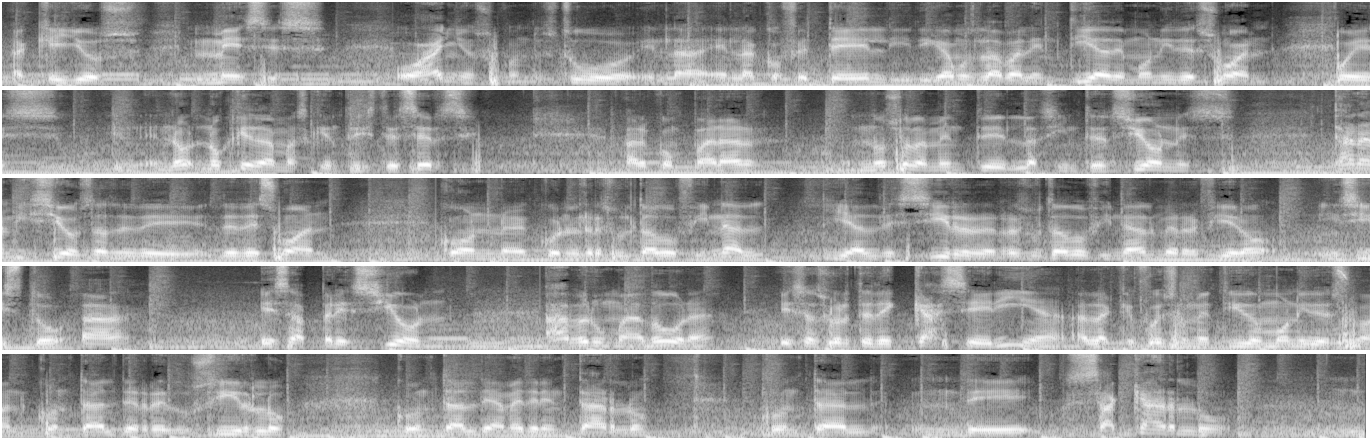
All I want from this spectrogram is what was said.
aquellos meses o años cuando estuvo en la, en la Cofetel y digamos la valentía de Moni de Swan, pues no, no queda más que entristecerse al comparar no solamente las intenciones tan ambiciosas de, de, Swan con, eh, con el resultado final, y al decir resultado final me refiero, insisto, a esa presión abrumadora, esa suerte de cacería a la que fue sometido Moni de Swan con tal de reducirlo, con tal de amedrentarlo, con tal de sacarlo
